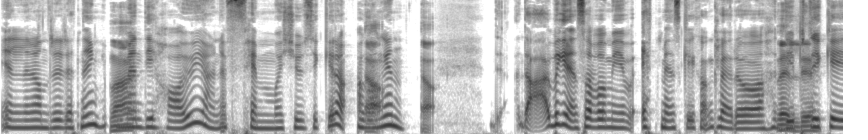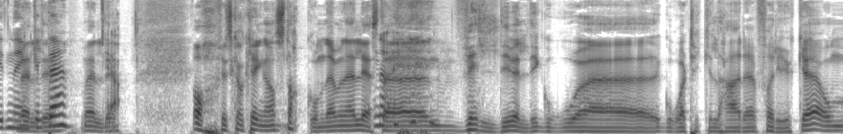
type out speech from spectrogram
en eller andre retning. Nei. Men de har jo gjerne 25 stykker da, av gangen. ja. Det, det er begrensa hvor mye ett menneske kan klare å Veldig, dypdykke i den enkelte. Veldig. veldig. Ja. Åh, Vi skal ikke engang snakke om det, men jeg leste en veldig veldig god, eh, god artikkel her eh, forrige uke om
